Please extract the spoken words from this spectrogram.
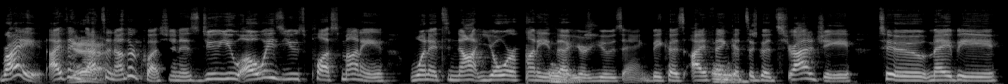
Right. I think yeah. that's another question is do you always use plus money when it's not your money always. that you're using? Because I think always. it's a good strategy to maybe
